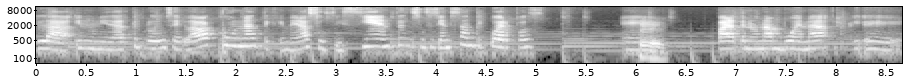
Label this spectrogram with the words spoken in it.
la inmunidad que produce la vacuna te genera suficientes, suficientes anticuerpos eh, Ujú. para tener una buena eh,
